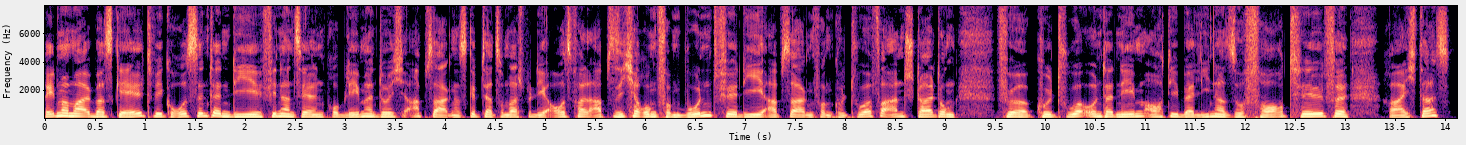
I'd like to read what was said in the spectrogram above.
Reden wir mal übers Geld. Wie groß sind denn die finanziellen Probleme durch Absagen? Es gibt ja zum Beispiel die Ausfallabsicherung vom Bund für die Absagen von Kulturveranstaltungen, für Kulturunternehmen, auch die Berliner Soforthilfe. Reicht das?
